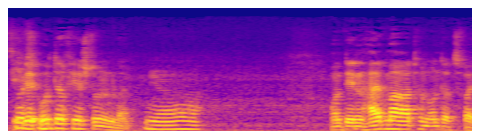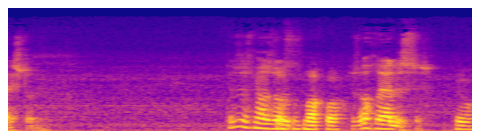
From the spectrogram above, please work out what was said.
Ich will du? unter vier Stunden bleiben. Ja. Und den Halbmarathon unter zwei Stunden. Das ist mal so. Das ist machbar. Das ist auch realistisch. Ja.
